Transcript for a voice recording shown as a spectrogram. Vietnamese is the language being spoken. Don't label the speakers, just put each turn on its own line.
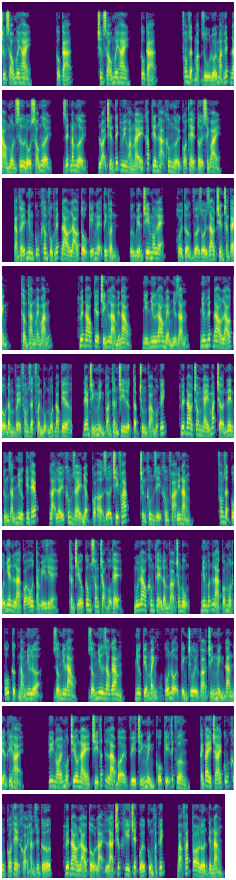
chương sáu mươi hai, câu cá. Chương sáu mươi hai, câu cá. Phong giật mặc dù đối mặt huyết đao môn sư đồ sáu người, giết năm người, loại chiến tích huy hoàng này khắp thiên hạ không người có thể tới sánh vai. Cảm thấy nhưng cũng khâm phục huyết đao láo tổ kỹ nghệ tinh thuần, ứng biến chi mau lẹ, hồi tưởng vừa rồi giao chiến tràng cảnh, thầm than may mắn. Huyết đao kia chính là miếng đao, nhìn như đao mềm như rắn, nhưng huyết đao lão tổ đâm về phong giật phần bụng một đao kia, đem chính mình toàn thân chi lực tập trung vào một kích, huyết đao trong nháy mắt trở nên cứng rắn như kiên thép, lại lấy không dày nhập có ở giữa chi pháp, chừng không gì không phá huy năng phong giật cố nhiên là có ô tầm y dỉa thần chiếu công song trọng hộ thể, mũi đao không thể đâm vào trong bụng, nhưng vẫn là có một cỗ cực nóng như lửa, giống như đao, giống như dao găm, như kiếm mảnh, cỗ nội kình chui vào chính mình đan điền khí hải. Tuy nói một chiêu này chi thất là bởi vì chính mình cố kỵ thích phương, cánh tay trái cũng không có thể khỏi hẳn duyên cớ, huyết đao lão tổ lại là trước khi chết cuối cùng phản kích, bạo phát to lớn tiềm năng.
